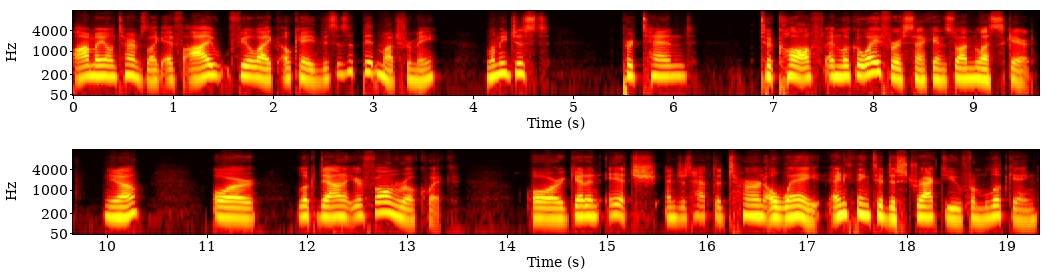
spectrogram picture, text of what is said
on my own terms. Like if I feel like okay, this is a bit much for me, let me just pretend to cough and look away for a second so I'm less scared, you know? Or look down at your phone real quick or get an itch and just have to turn away. Anything to distract you from looking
